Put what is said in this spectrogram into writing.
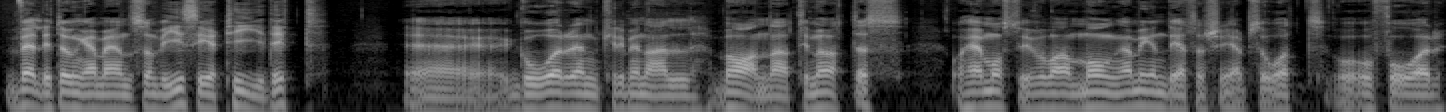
väldigt unga män som vi ser tidigt eh, går en kriminell bana till mötes. Och här måste vi vara många myndigheter som hjälps åt och, och får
